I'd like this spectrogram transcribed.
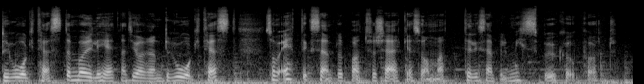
drogtester, möjligheten att göra en drogtest som ett exempel på att försäkra sig om att till exempel missbruk har upphört.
